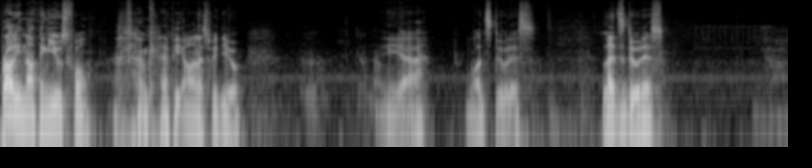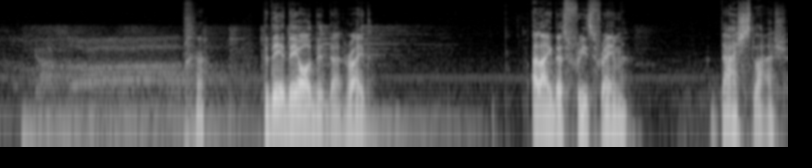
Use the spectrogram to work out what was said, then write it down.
Probably nothing useful, if I'm gonna be honest with you. Yeah, let's do this. Let's do this. did they, they all did that, right? I like that freeze frame dash slash.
